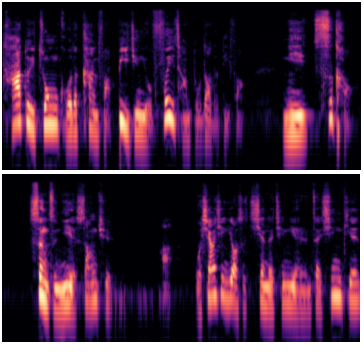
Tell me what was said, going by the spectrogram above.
他对中国的看法毕竟有非常独到的地方。你思考，甚至你也商榷，啊，我相信，要是现在青年人在今天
